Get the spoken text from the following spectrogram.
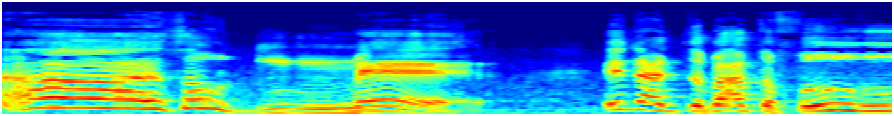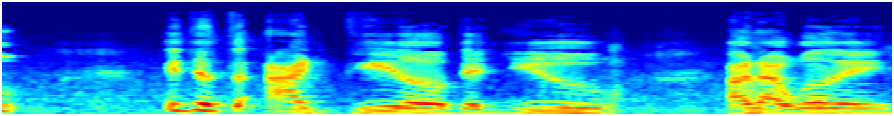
Ah, it's so mad. It's not about the food. It's just the idea that you are not willing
